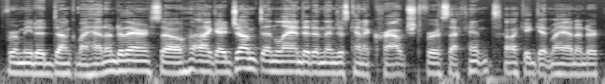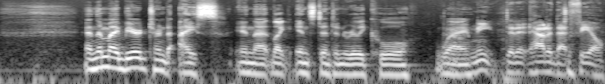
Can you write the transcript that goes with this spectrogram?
for me to dunk my head under there. So like I jumped and landed and then just kind of crouched for a second so I could get my head under. And then my beard turned to ice in that like instant and really cool oh, way. Oh, neat. Did it? How did that feel?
